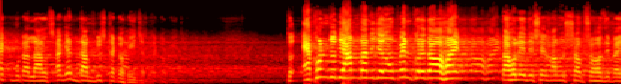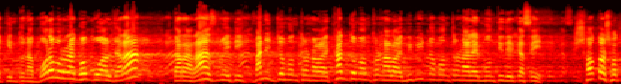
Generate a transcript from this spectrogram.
এক মোটা লাল শাকের দাম বিশ টাকা হয়ে যাবে। তো এখন যদি আমদানি যে ওপেন করে দেওয়া হয় তাহলে দেশের মানুষ সব সহজে পায়, কিন্তু না, বড় বড়রা গব্বওয়াল যারা, তারা রাজনৈতিক বাণিজ্য মন্ত্রণালয়, খাদ্য মন্ত্রণালয়, বিভিন্ন মন্ত্রণালয়ের মন্ত্রীদের কাছে শত শত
